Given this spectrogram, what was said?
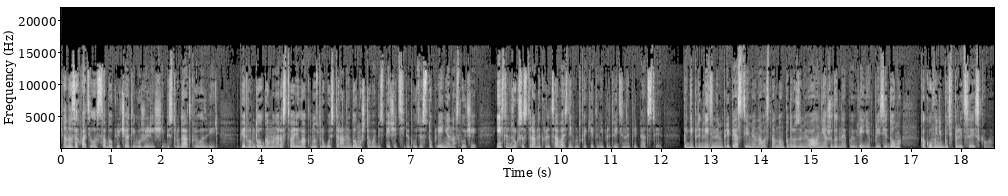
Она захватила с собой ключи от его жилища и без труда открыла дверь. Первым долгом она растворила окно с другой стороны дома, чтобы обеспечить себе путь отступления на случай, если вдруг со стороны крыльца возникнут какие-то непредвиденные препятствия. Под непредвиденными препятствиями она в основном подразумевала неожиданное появление вблизи дома какого-нибудь полицейского.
